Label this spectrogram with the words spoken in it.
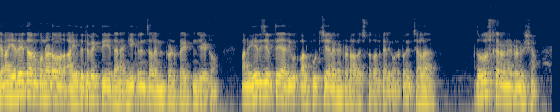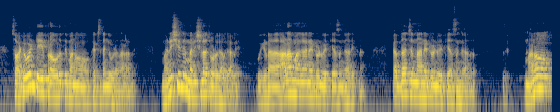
తన ఏదైతే అనుకున్నాడో ఆ ఎదుటి వ్యక్తి దాన్ని అంగీకరించాలనేటువంటి ప్రయత్నం చేయటం. మనం ఏది చెప్తే అది వాళ్ళు పూర్తి చేయాలనేటువంటి ఆలోచనతో కలిగి ఉండటం. ఇది చాలా దురదృష్టకరమైనటువంటి విషయం. సో అటువంటి ప్రవృత్తి మనం ఖచ్చితంగా విడనాడాలి. మనిషిని మనిషిలా చూడగలగాలి. ఇక్కడ ఆడ మగ అనేటువంటి వ్యత్యాసం కాదు ఇక్కడ. పెద్ద చిన్న అనేటువంటి వ్యత్యాసం కాదు. మనం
